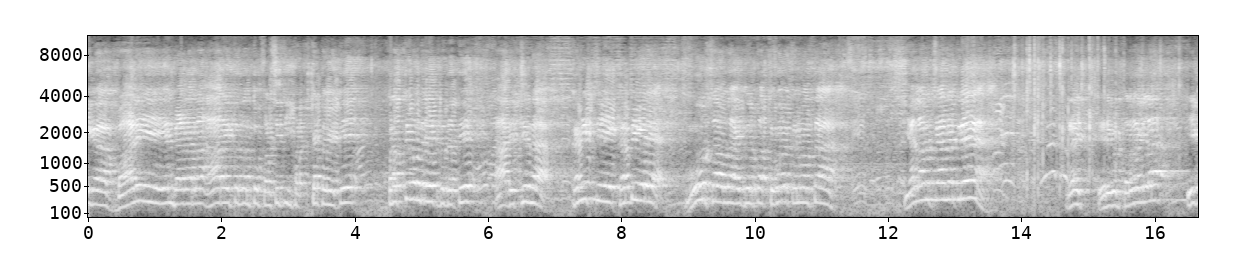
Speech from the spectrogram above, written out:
ಈಗ ಬಾಳಿ ಏನ್ ಬೆಳೆದಾರ? ಆ ರೈತರಂತೂ ಪರಿಸ್ಥಿತಿ ಪಕ್ಕ ಪ್ರತಿಯೊಂದು ರೇಟ್ ಬಿದ್ದೈತಿ ಆ ಹೆಚ್ಚಿನ ಕನಿಷ್ಠ ಕಬ್ಬಿಗೆ ಮೂರ್ ಸಾವಿರದ ಐದುನೂರು ರೂಪಾಯಿ ತಗೋಬೇಕನ್ನುವಂತ ಎಲ್ಲರೂ ಚಾನ್ಸ್ ಐತ್ರಿ ರೈಟ್ ವೆರಿ ಗುಡ್ ಪರವಾಗಿಲ್ಲ. ಈಗ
